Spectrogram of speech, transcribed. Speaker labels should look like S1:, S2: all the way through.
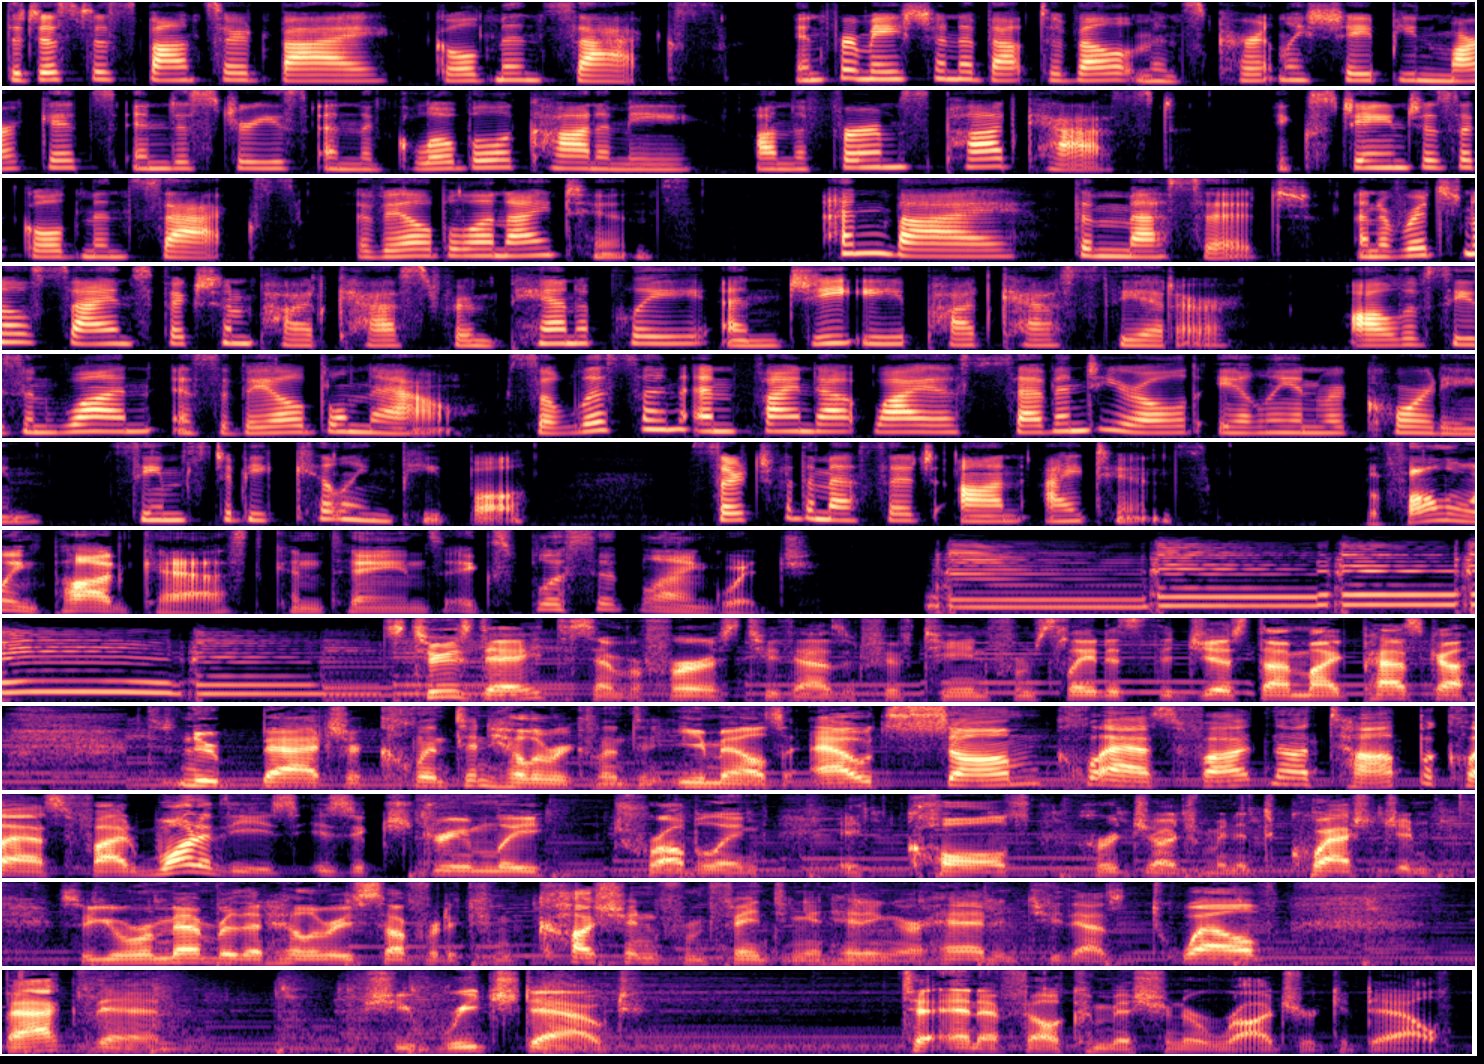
S1: The Gist is sponsored by Goldman Sachs. Information about developments currently shaping markets, industries, and the global economy on the firm's podcast, Exchanges at Goldman Sachs, available on iTunes. And by The Message, an original science fiction podcast from Panoply and GE Podcast Theater. All of season one is available now, so listen and find out why a 70 year old alien recording seems to be killing people. Search for the message on iTunes.
S2: The following podcast contains explicit language.
S3: It's Tuesday, December 1st, 2015. From Slate, it's The Gist. I'm Mike Pesca. A new batch of Clinton, Hillary Clinton emails out. Some classified, not top, but classified. One of these is extremely troubling. It calls her judgment into question. So you'll remember that Hillary suffered a concussion from fainting and hitting her head in 2012. Back then, she reached out to NFL Commissioner Roger Goodell.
